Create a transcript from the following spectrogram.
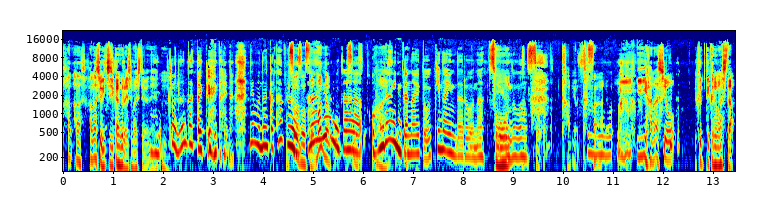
話話を1時間ぐらいしましたよね、ねうん。今日何だったっけみたいな。でもなんか多分そうそうそう。ああいうのがそうオフラインじゃないと起きないんだろうなってそういうのはそう神岡さんいいいい話を振ってくれました。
